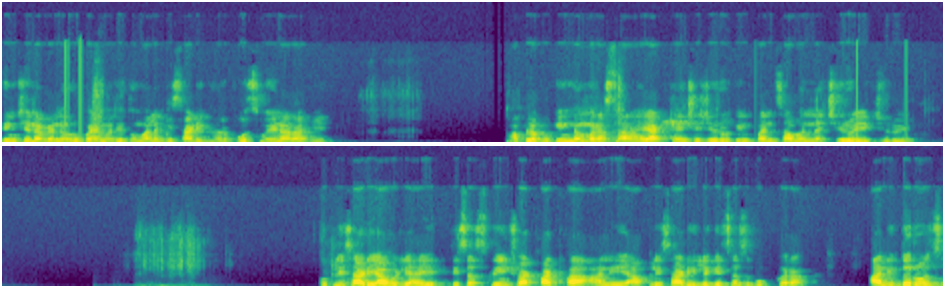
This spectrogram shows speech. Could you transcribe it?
तीनशे नव्याण्णव रुपयामध्ये तुम्हाला ही साडी घरपोच मिळणार आहे. आपला बुकिंग नंबर असणार आहे अठ्ठ्याऐंशी झिरो तीन पंचावन्न झिरो एक झिरो एक. कुठली साडी आवडली आहे तिचा स्क्रीनशॉट पाठवा आणि आपली साडी लगेचच बुक करा. आणि दररोज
